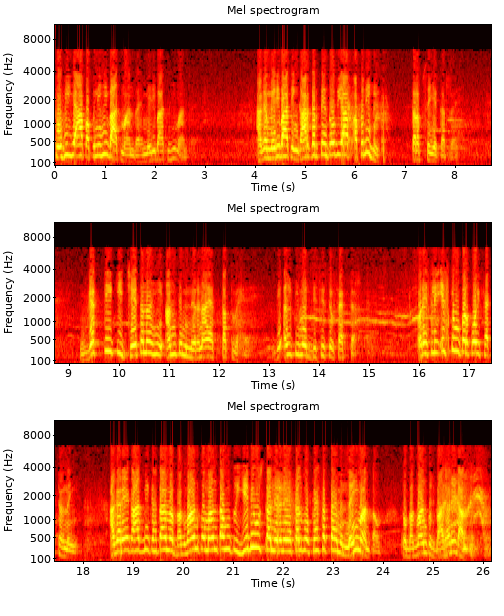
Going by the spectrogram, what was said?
तो भी ये आप अपनी ही बात मान रहे हैं, मेरी बात नहीं मान रहे। अगर मेरी बात इंकार करते हैं तो भी आप अपनी ही तरफ़ से ये कर रहे हैं। व्यक्ति की चेतना ही अंतिम निर्णायक तत्व है। द अल्टीमेट डिसिसिव फैक्टर और इसलिए इसके ऊपर कोई फैक्टर नहीं अगर एक आदमी कहता है, मैं भगवान को मानता हूँ तो ये भी उसका निर्णय है। कल वो कह सकता है, मैं नहीं मानता हूँ। तो भगवान कुछ बाधा नहीं डाल सकते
